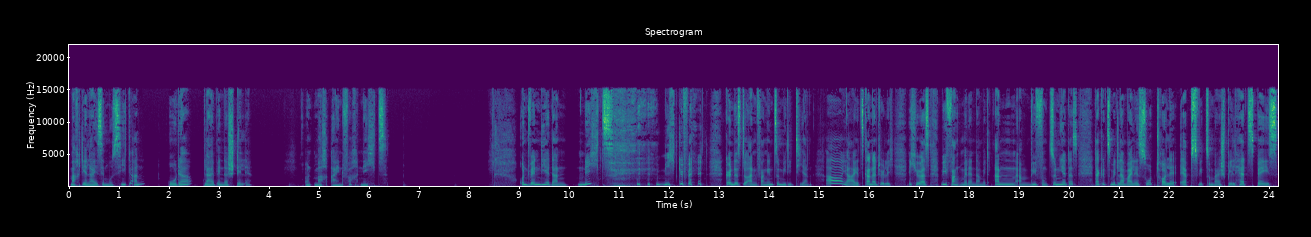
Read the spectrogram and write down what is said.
Mach dir leise Musik an oder bleib in der Stille. Und mach einfach nichts. Und wenn dir dann nichts nicht gefällt, könntest du anfangen zu meditieren. Ah ja, jetzt kann natürlich, ich höre es, wie fangt man denn damit an? Ähm, wie funktioniert das? Da gibt's mittlerweile so tolle Apps wie zum Beispiel Headspace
